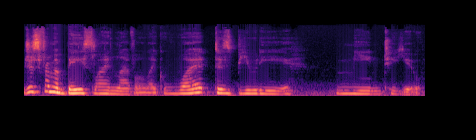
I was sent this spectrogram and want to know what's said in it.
just from a baseline level like what does beauty mean to you?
